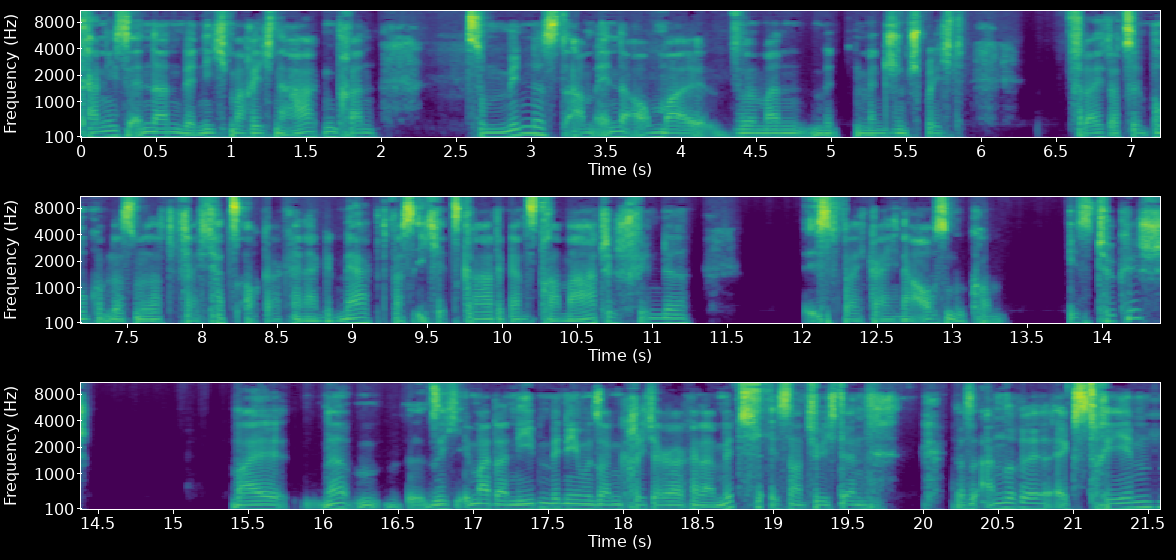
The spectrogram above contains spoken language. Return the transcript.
kann ich es ändern? Wenn nicht, mache ich einen Haken dran. Zumindest am Ende auch mal, wenn man mit Menschen spricht, vielleicht auch zu dem Punkt kommt, dass man sagt, vielleicht hat es auch gar keiner gemerkt. Was ich jetzt gerade ganz dramatisch finde, ist vielleicht gar nicht nach außen gekommen. Ist tückisch, weil ne, sich immer daneben benehmen und sagen, kriegt ja gar keiner mit, ist natürlich dann das andere Extrem.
